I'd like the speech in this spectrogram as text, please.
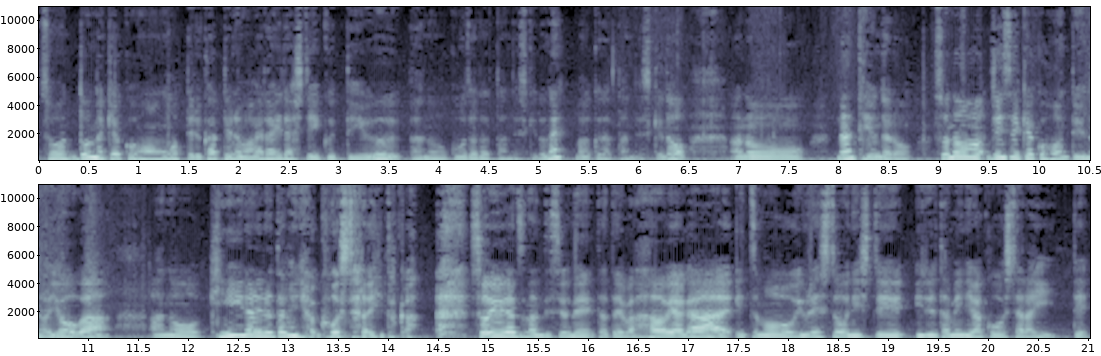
そうどんな脚本を持ってるかっていうのを洗い出していくっていうあの講座だったんですけどね。ワークだったんですけどあの何て言うんだろう。その人生脚本っていうのは要はあの気に入られるためにはこうしたらいいとか そういうやつなんですよね。例えば母親がいつも嬉しそうにしているためにはこうしたらいいって。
